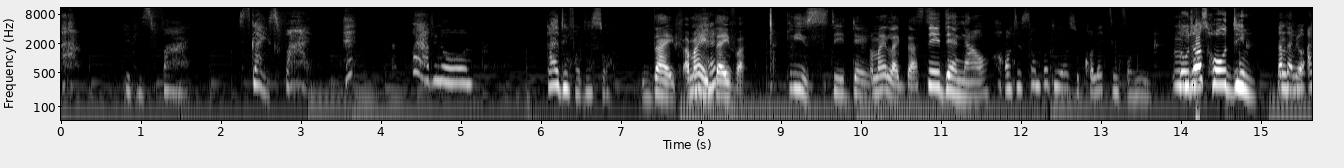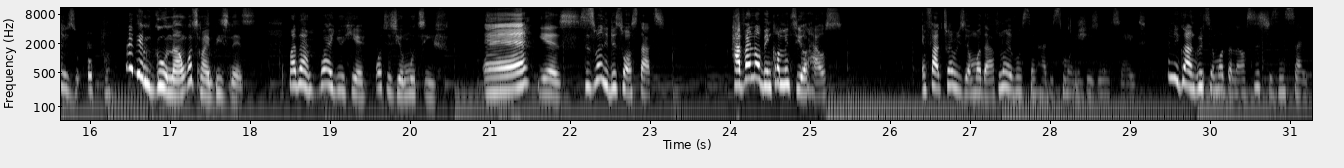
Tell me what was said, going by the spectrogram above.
Ah, Baby is fine. This guy is fine. Eh? Why have you not died in for this one? Dive. Am I a Eh? diver? Please. Stay there. Am I like that? Stay there now until somebody else will collect him from you. Mhm. They'll just hold him. That time your eyes will open. Let them go now. What's my business? Madam, why are you here? What is your motive? Eh? Yes. Since when did this one start? Have I not been coming to your house? In fact, where is your mother? I've not even seen her this morning. She's inside. Let me go and greet your mother now since she's inside.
